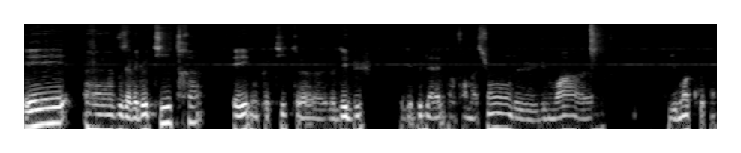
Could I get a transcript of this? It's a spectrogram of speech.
Et euh, vous avez le titre et une petite, euh, le début, le début de la lettre d'information du, mois, euh, du mois courant.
